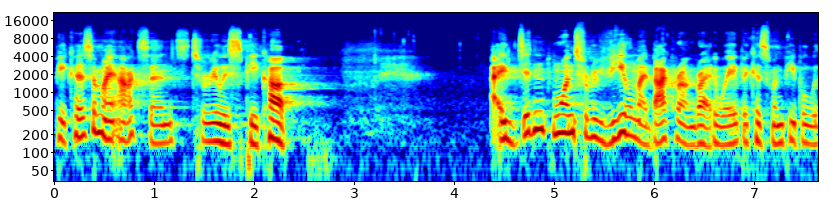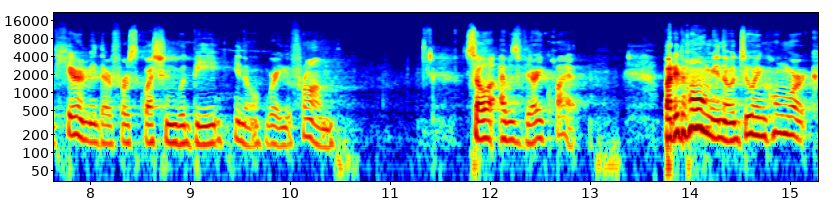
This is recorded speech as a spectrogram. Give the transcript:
because of my accent to really speak up. I didn't want to reveal my background right away because when people would hear me, their first question would be, you know, where are you from? So I was very quiet. But at home, you know, doing homework,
